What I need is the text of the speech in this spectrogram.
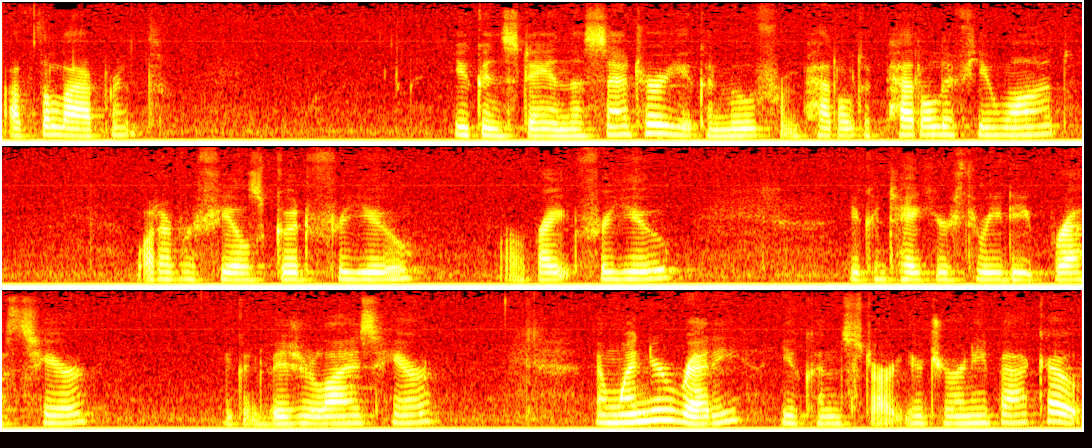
of the labyrinth. You can stay in the center. You can move from petal to petal if you want, whatever feels good for you or right for you. You can take your three deep breaths here. You can visualize here. And when you're ready, you can start your journey back out.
